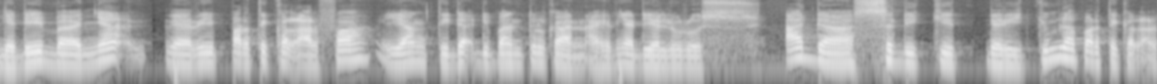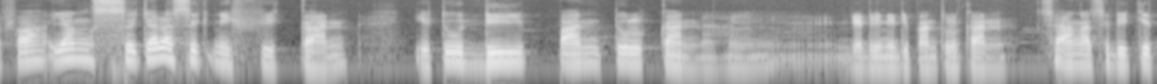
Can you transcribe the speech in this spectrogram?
Jadi banyak dari partikel alfa yang tidak dipantulkan, akhirnya dia lurus. Ada sedikit dari jumlah partikel alfa yang secara signifikan itu dipantulkan. Nah, jadi ini dipantulkan sangat sedikit,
